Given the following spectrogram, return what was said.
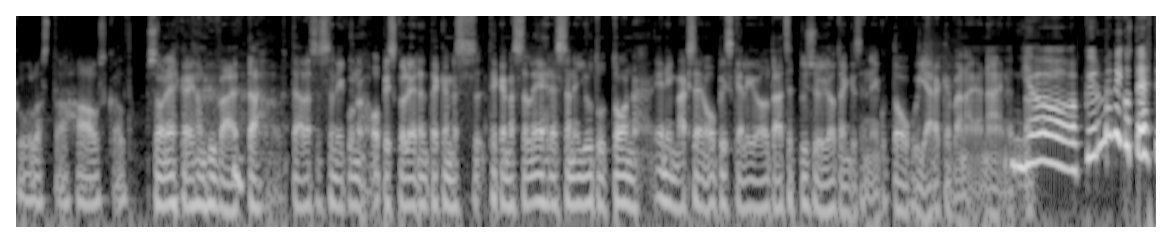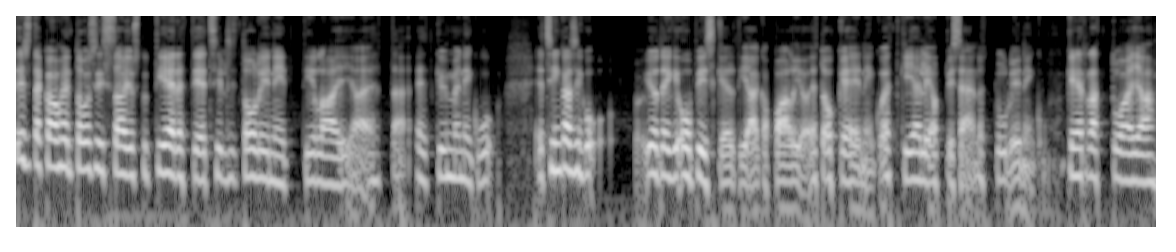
Kuulostaa hauskalta. Se on ehkä ihan hyvä, että tällaisessa niin kuin opiskelijoiden tekemässä, tekemässä lehdessä niin jutut on enimmäkseen opiskelijoilta, että se pysyy jotenkin sen niin kuin touhu järkevänä ja näin. Että Joo, kyllä me niinku tehtiin sitä kauhean tosissaan, just kun tiedettiin, että sillä sit oli niitä tilaajia, että, että kyllä me niinku, että siinä kanssa niinku jotenkin opiskeltiin aika paljon, että okei, niinku, että kielioppisäännöt tuli niinku kerrattua ja,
